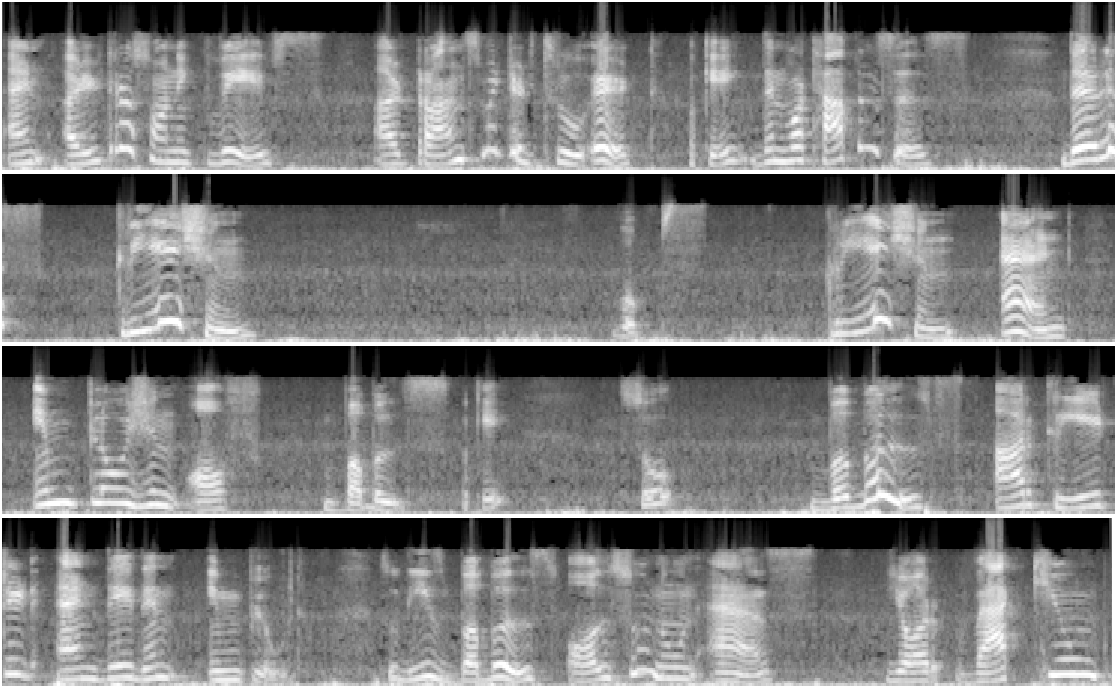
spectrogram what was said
and ultrasonic waves are transmitted through it okay then what happens is there is creation. Whoops. Creation and implosion of bubbles okay? So bubbles are created and they then implode. So these bubbles also known as your vacuum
